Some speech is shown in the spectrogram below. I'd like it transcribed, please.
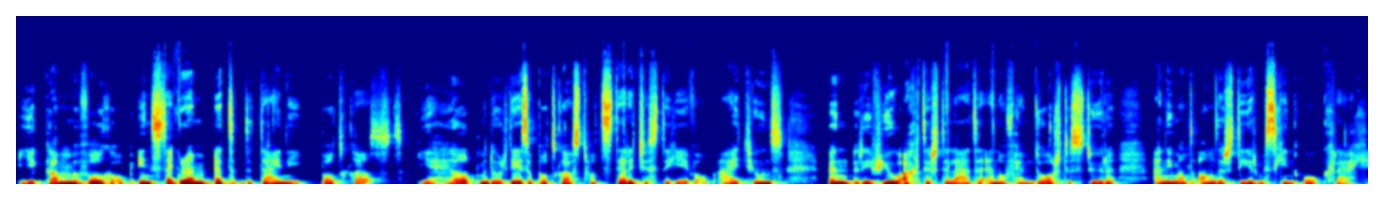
Je kan me volgen op Instagram, TheTinyPodcast. Je helpt me door deze podcast wat sterretjes te geven op iTunes, een review achter te laten en of hem door te sturen aan iemand anders die er misschien ook graag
